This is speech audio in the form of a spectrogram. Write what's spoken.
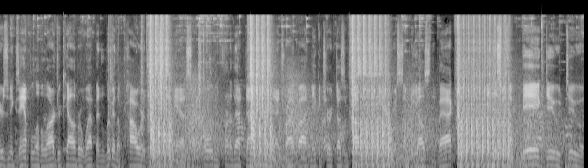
Here's an example of a larger caliber weapon. Look at the power that this thing has. So he's holding the front of that down with that tripod, making sure it doesn't pop up in the air with somebody else in the back. And this was a big dude too.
